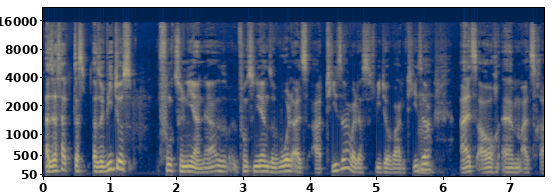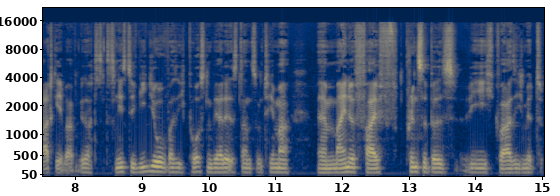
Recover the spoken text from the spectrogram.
Also das hat, das, also Videos funktionieren, ja, also funktionieren sowohl als Art Teaser, weil das Video war ein Teaser, mhm. Als auch ähm, als Ratgeber. Wie gesagt, das, nächste Video, was ich posten werde, ist dann zum Thema ähm, meine Five Principles, wie ich quasi mit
